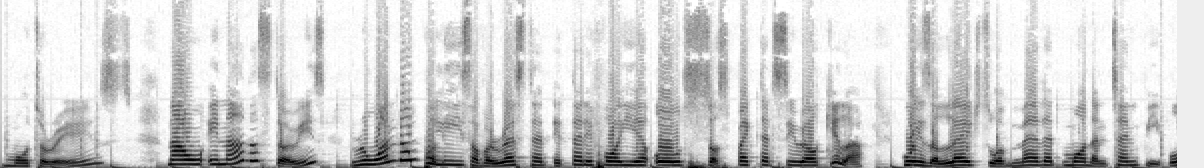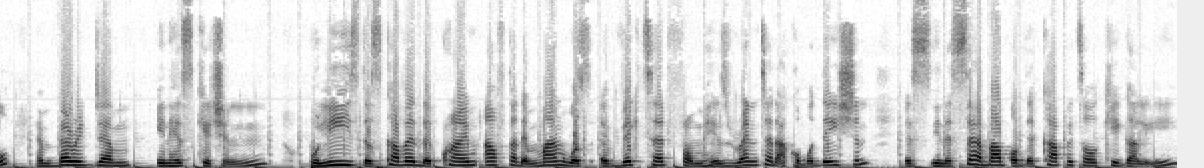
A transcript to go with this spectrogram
motorists. Now, in other stories, Rwandan police have arrested a 34 year old suspected serial killer who is alleged to have murdered more than 10 people and buried them in his kitchen. Police discovered the crime after the man was evicted from his rented accommodation in a suburb of the capital, Kigali.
